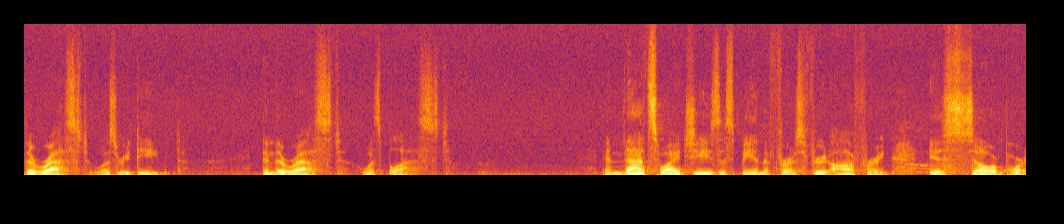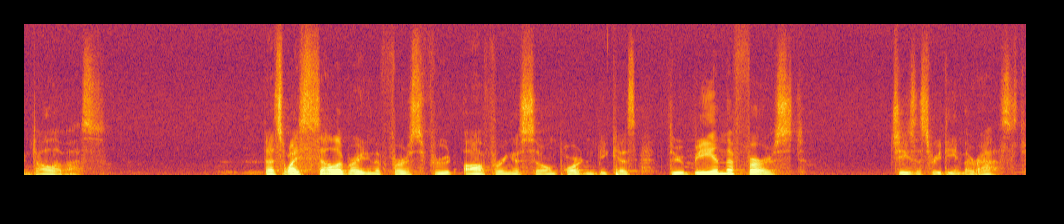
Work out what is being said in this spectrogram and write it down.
the rest was redeemed and the rest was blessed. And that's why Jesus being the first fruit offering is so important to all of us. That's why celebrating the first fruit offering is so important because through being the first, Jesus redeemed the rest.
